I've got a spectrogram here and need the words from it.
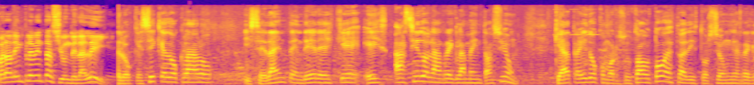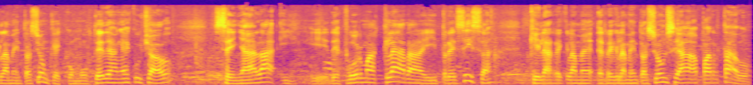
para la implementación de la ley. Lo que sí quedó claro y se da a entender es que es, ha sido la reglamentación que ha traído como resultado toda esta distorsión y reglamentación que como ustedes han escuchado señala y, de forma clara y precisa que la reglamentación se ha apartado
